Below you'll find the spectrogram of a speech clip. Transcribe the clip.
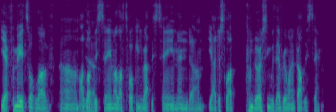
yeah, for me, it's all love. Um, I love yeah. this team. I love talking about this team, and um, yeah, I just love conversing with everyone about this team.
